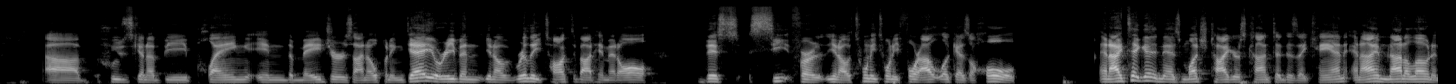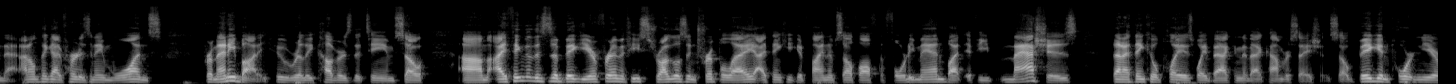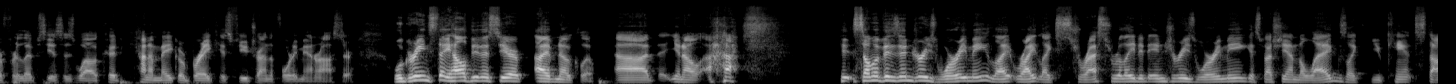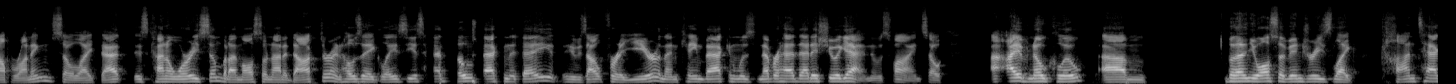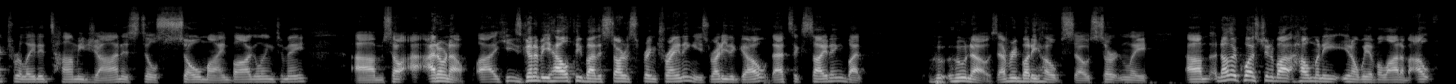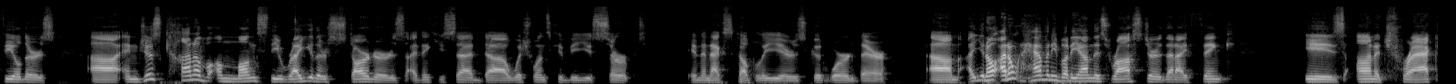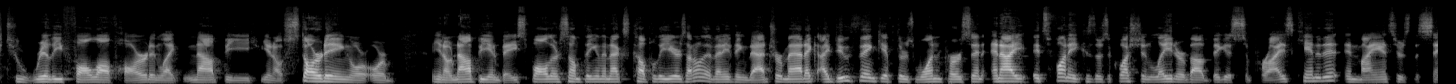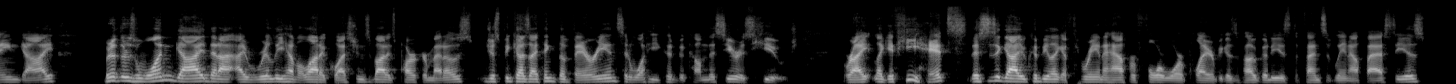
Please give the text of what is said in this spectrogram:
uh who's going to be playing in the majors on opening day or even, you know, really talked about him at all this seat for, you know, 2024 outlook as a whole. And I take in as much Tigers content as I can, and I'm not alone in that. I don't think I've heard his name once from anybody who really covers the team. So um, I think that this is a big year for him. If he struggles in AAA, I think he could find himself off the 40 man. But if he mashes, then I think he'll play his way back into that conversation. So big, important year for Lipcius as well. Could kind of make or break his future on the 40 man roster. Will Greene stay healthy this year? I have no clue. Uh, you know, some of his injuries worry me, like right, like stress related injuries worry me, especially on the legs. Like you can't stop running, so like that is kind of worrisome. But I'm also not a doctor, and Jose Iglesias had those back in the day. He was out for a year and then came back and was never had that issue again. It was fine. So I, I have no clue. Um, but then you also have injuries like contact related Tommy John is still so mind boggling to me. Um, so I, I don't know. Uh, he's going to be healthy by the start of spring training. He's ready to go. That's exciting, but who, knows? Everybody hopes so, certainly. Um, another question about how many, you know, we have a lot of outfielders uh, and just kind of amongst the regular starters. I think you said uh, which ones could be usurped in the next couple of years. Good word there. Um, you know, I don't have anybody on this roster that I think is on a track to really fall off hard and like not be, you know, starting or or you know, not be in baseball or something in the next couple of years. I don't have anything that dramatic. I do think if there's one person, and I, it's funny because there's a question later about biggest surprise candidate, and my answer is the same guy. But if there's one guy that I, I, really have a lot of questions about, it's Parker Meadows, just because I think the variance and what he could become this year is huge, right? Like if he hits, this is a guy who could be like a three and a half or four war player because of how good he is defensively and how fast he is.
